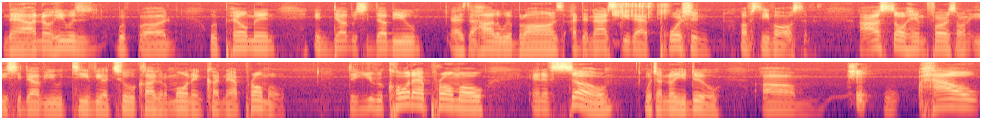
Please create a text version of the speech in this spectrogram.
Now I know he was with uh, with Pillman in WCW as the Hollywood Blondes. I did not see that portion of Steve Austin. I saw him first on ECW TV at two o'clock in the morning cutting that promo. Do you recall that promo? And if so, which I know you do, um, how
